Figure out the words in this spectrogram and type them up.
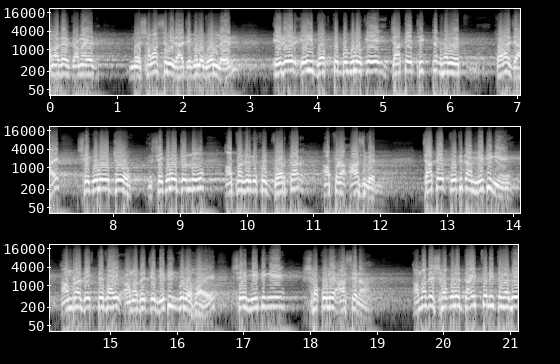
আমাদের গ্রামের সমাজসেবীরা যেগুলো বললেন, এদের এই বক্তব্যগুলোকে যাতে ঠিকঠাকভাবে করা যায়, সেগুলোর সেগুলোর জন্য আপনাদেরকে খুব দরকার আপনারা আসবেন। যাতে প্রতিটা মিটিংয়ে আমরা দেখতে পাই আমাদের যে মিটিংগুলো হয়, সেই মিটিংয়ে সকলে আসে না। আমাদের সকলের দায়িত্ব নিতে হবে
